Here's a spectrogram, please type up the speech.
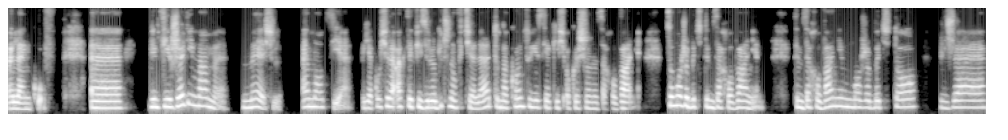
lęków. E, więc jeżeli mamy myśl, emocje, jakąś reakcję fizjologiczną w ciele, to na końcu jest jakieś określone zachowanie. Co może być tym zachowaniem? Tym zachowaniem może być to, że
